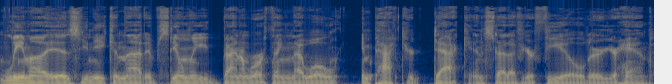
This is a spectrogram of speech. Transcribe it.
Lima is unique in that it's the only Dino Roar thing that will impact your deck instead of your field or your hand.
